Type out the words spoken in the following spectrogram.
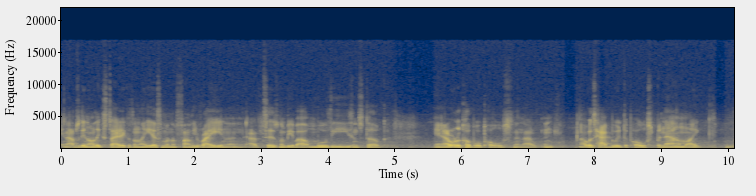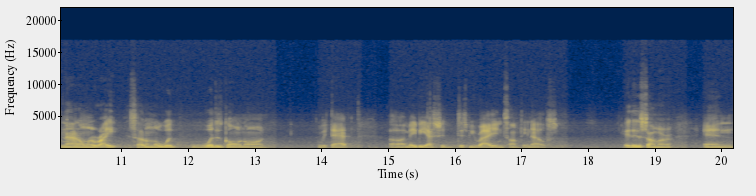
and I was getting all excited because I'm like, yes, I'm gonna finally write, and I said it's gonna be about movies and stuff. And I wrote a couple of posts, and I and I was happy with the post. But now I'm like, now I don't want to write, so I don't know what what is going on with that. Uh, maybe I should just be writing something else. It is summer, and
